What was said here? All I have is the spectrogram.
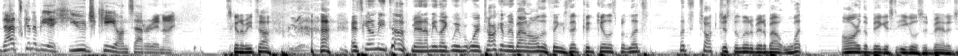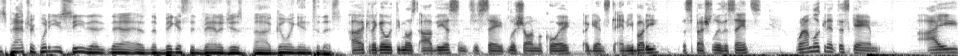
That's going to be a huge key on Saturday night. It's going to be tough. it's going to be tough, man. I mean, like we are talking about all the things that could kill us, but let's let's talk just a little bit about what are the biggest Eagles advantages. Patrick, what do you see the the, uh, the biggest advantages uh, going into this? Uh, can I go with the most obvious and just say LeSean McCoy against anybody, especially the Saints? When I'm looking at this game, I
